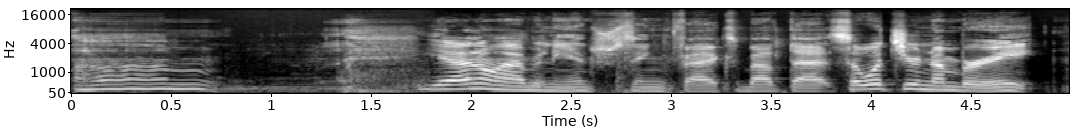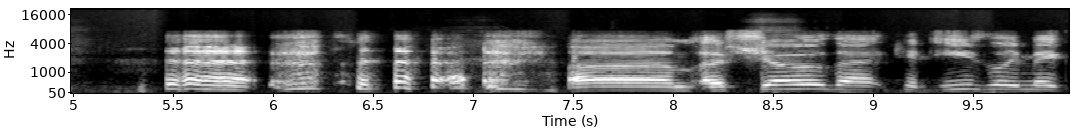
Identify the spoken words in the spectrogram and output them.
Um yeah, I don't have any interesting facts about that. So what's your number 8? um, a show that could easily make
